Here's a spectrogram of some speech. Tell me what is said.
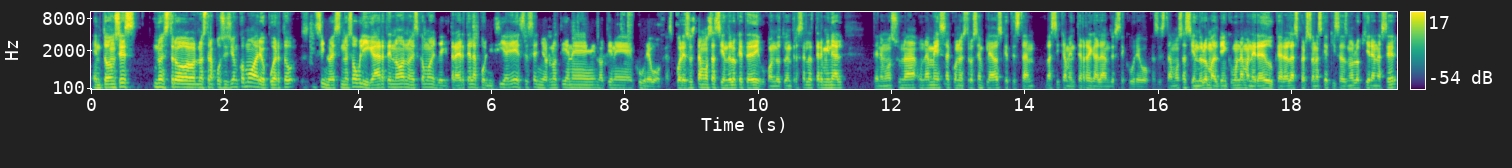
Entonces, nuestro, nuestra posición como aeropuerto, si no es, no es obligarte, no, no es como traerte a la policía, ese señor no tiene, no tiene cubrebocas. Por eso estamos haciendo lo que te digo, cuando tú entras a la terminal, tenemos una, una, mesa con nuestros empleados que te están básicamente regalando este cubrebocas. Estamos haciéndolo más bien como una manera de educar a las personas que quizás no lo quieran hacer.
